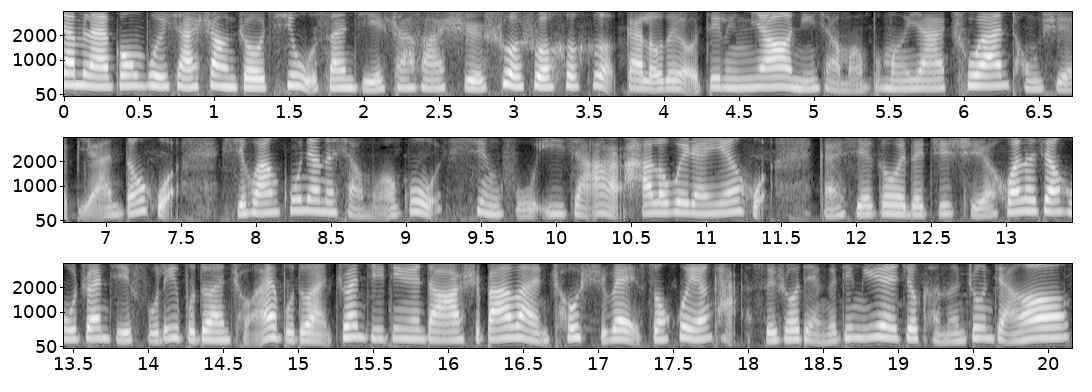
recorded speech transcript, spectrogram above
下面来公布一下上周七五三级沙发是硕硕赫赫盖楼的有地灵喵、宁小萌不萌呀、初安同学、彼岸灯火、喜欢姑娘的小蘑菇、幸福一加二、Hello 未燃烟火，感谢各位的支持！欢乐江湖专辑福利不断，宠爱不断，专辑订阅到二十八万抽十位送会员卡，随手点个订阅就可能中奖哦。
